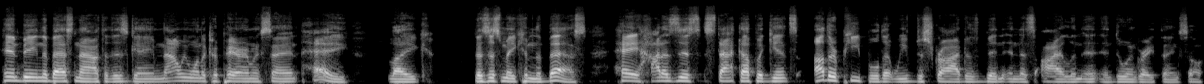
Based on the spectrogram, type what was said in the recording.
him being the best now after this game. Now we want to compare him and saying, hey, like, does this make him the best? Hey, how does this stack up against other people that we've described have been in this island and, and doing great things? So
